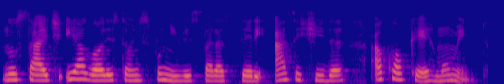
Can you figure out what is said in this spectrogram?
no site e agora estão disponíveis para serem assistidas a qualquer momento.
